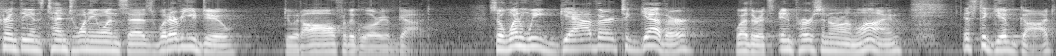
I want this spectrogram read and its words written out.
Corinthians 10:21 says, "Whatever you do, do it all for the glory of God." So when we gather together, whether it's in person or online, it's to give God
